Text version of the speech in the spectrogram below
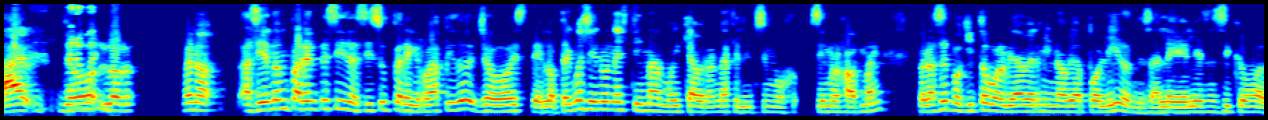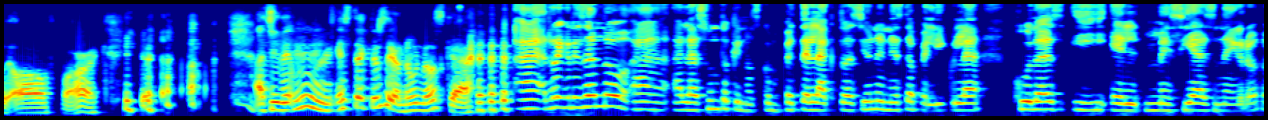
Ah, yo lo, bueno, haciendo un paréntesis así súper rápido, yo este, lo tengo así en una estima muy cabrona, Philip Seymour, Hoffman, pero hace poquito volví a ver mi novia Polly, donde sale él y es así como de, oh, fuck. así de, mmm, este actor se ganó un Oscar. Ah, regresando al asunto que nos compete, la actuación en esta película, Judas y el Mesías Negro.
